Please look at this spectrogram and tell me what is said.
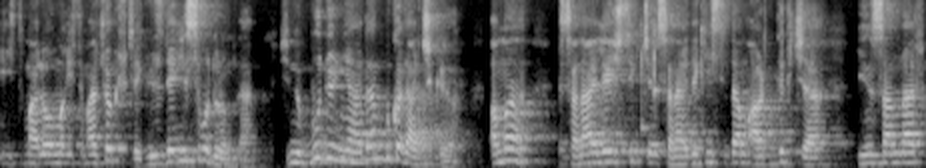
ihtimali olma ihtimali çok yüksek. %50'si bu durumda. Şimdi bu dünyadan bu kadar çıkıyor. Ama sanayileştikçe, sanayideki istihdam arttıkça insanlar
